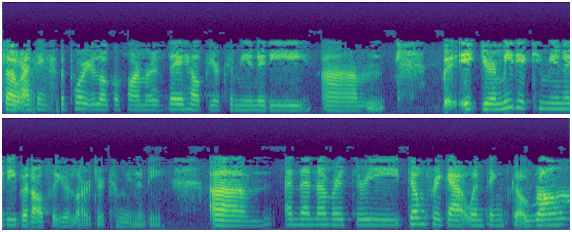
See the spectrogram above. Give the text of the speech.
So I think support your local farmers. They help your community, um, your immediate community, but also your larger community. Um, and then number three, don't freak out when things go wrong.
